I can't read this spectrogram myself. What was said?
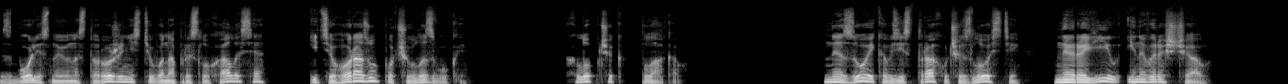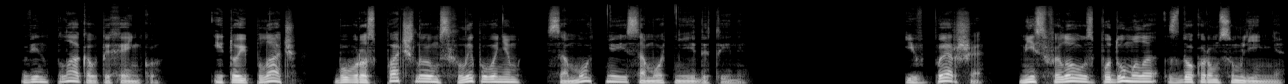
З болісною настороженістю вона прислухалася і цього разу почула звуки. Хлопчик плакав. Не зойкав зі страху чи злості, не ревів і не верещав. Він плакав тихенько, і той плач був розпачливим схлипуванням самотньої самотньої дитини. І вперше міс Фелоуз подумала з докором сумління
